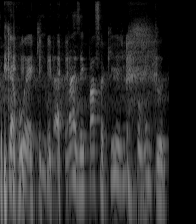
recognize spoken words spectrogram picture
É porque a rua é aqui atrás, aí passa aqui e a gente fica ouvindo tudo.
